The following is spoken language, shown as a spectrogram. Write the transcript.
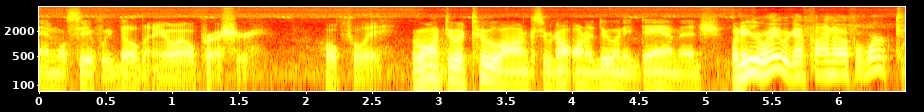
and we'll see if we build any oil pressure, hopefully. We won't do it too long because we don't want to do any damage. But either way, we gotta find out if it worked.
